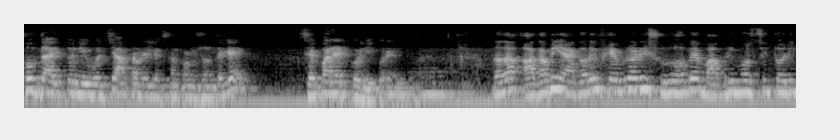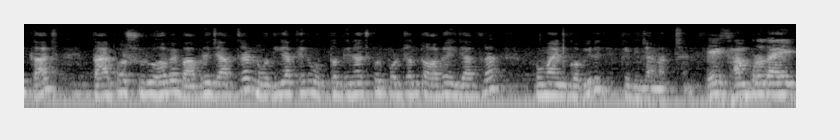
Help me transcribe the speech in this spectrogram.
খুব দায়িত্ব নিয়ে বলছি আপনার ইলেকশন কমিশন থেকে সেপারেট তৈরি করে নিতে দাদা আগামী এগারোই ফেব্রুয়ারি শুরু হবে বাবরি মসজিদ তৈরি কাজ তারপর শুরু হবে বাবরি যাত্রা নদিয়া থেকে উত্তর দিনাজপুর পর্যন্ত হবে এই যাত্রা হুমায়ুন কবির তিনি জানাচ্ছেন। এই সাম্প্রদায়িক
